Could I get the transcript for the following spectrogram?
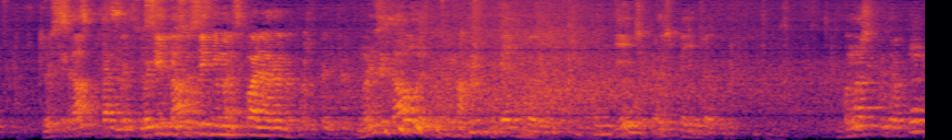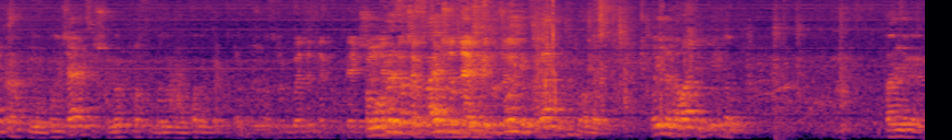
Ми так, ми- ми Сусідній, муніципальний ринок теж 5 гривень. Ми цікавили 5 гривень. Інші теж 5 гривень. По наших підрахунках, ну, виходить, що ми просто будемо виходити. Зробити так, якщо Тому ви буде чистоту бюджет. і порядок туалету. Ви не давайте відео. Пані, е,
